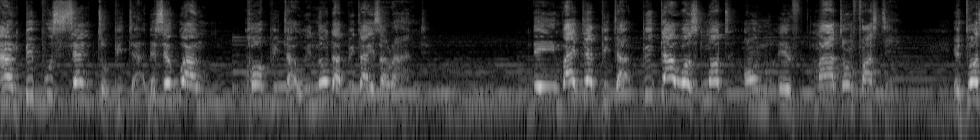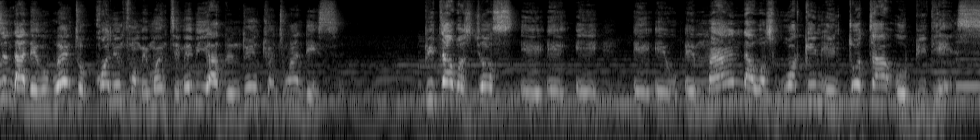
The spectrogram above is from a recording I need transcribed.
And people sent to Peter. They said, Go and call Peter. We know that Peter is around. They invited Peter. Peter was not on a marathon fasting. It wasn't that they went to call him from a mountain. Maybe he has been doing 21 days. Peter was just a, a, a, a, a, man that was walking in total obedience.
